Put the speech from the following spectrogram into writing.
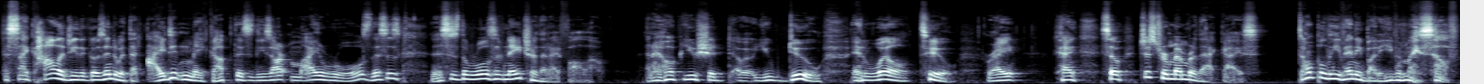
the psychology that goes into it that I didn't make up. This, these aren't my rules. This is this is the rules of nature that I follow. And I hope you should uh, you do and will too, right? Okay? So just remember that, guys. Don't believe anybody, even myself.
